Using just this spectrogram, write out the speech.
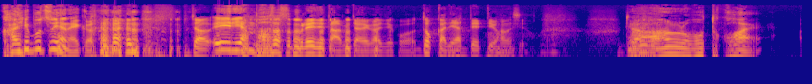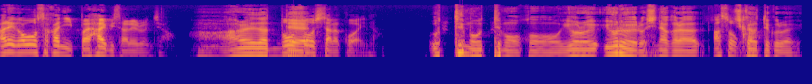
怪物やないか。じゃあ、エイリアンバーサスプレデターみたいな感じで、こう、どっかでやってっていう話よ。いや、あのロボット怖い。あれが大阪にいっぱい配備されるんじゃん。あれだって。暴走したら怖いな。撃っても撃っても、こう、よろ、よろよろしながら近寄ってくるわけ。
